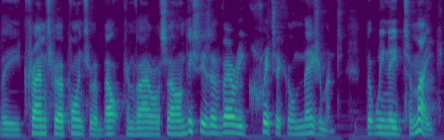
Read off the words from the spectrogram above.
the transfer points of a belt conveyor or so on. This is a very critical measurement that we need to make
